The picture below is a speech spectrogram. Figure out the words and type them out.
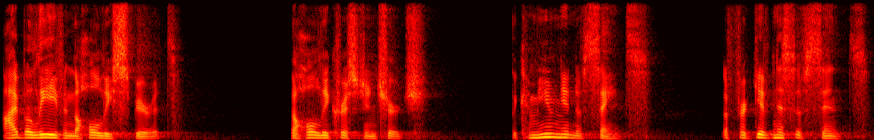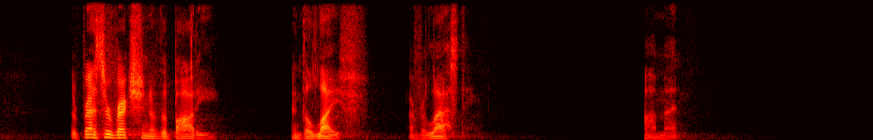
I believe in the Holy Spirit, the Holy Christian Church, the communion of saints, the forgiveness of sins, the resurrection of the body, and the life everlasting. Amen.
